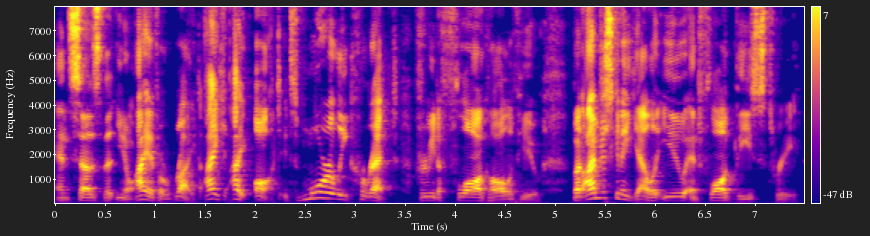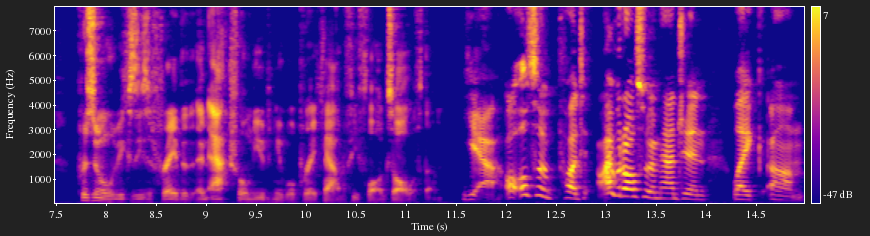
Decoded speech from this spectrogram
and says that you know I have a right, I I ought, it's morally correct for me to flog all of you, but I'm just going to yell at you and flog these three, presumably because he's afraid that an actual mutiny will break out if he flogs all of them. Yeah. Also, I would also imagine like um,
